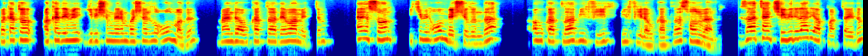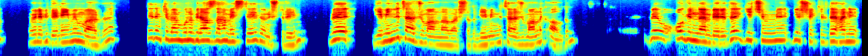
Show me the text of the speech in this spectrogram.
Fakat o akademi girişimlerin başarılı olmadı. Ben de avukatlığa devam ettim. En son 2015 yılında avukatlığa bilfiil, bilfiil avukatlığa son verdim. Zaten çeviriler yapmaktaydım. Öyle bir deneyimim vardı. Dedim ki ben bunu biraz daha mesleğe dönüştüreyim ve yeminli tercümanlığa başladım. Yeminli tercümanlık aldım. Ve o, o günden beri de geçimimi bir şekilde hani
